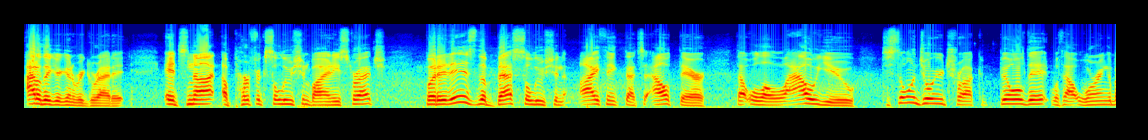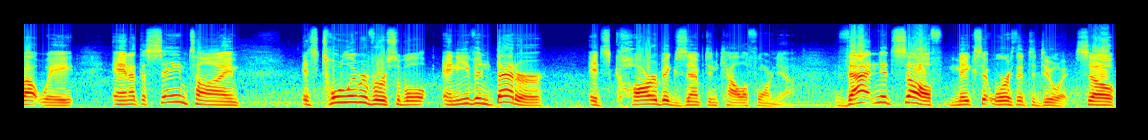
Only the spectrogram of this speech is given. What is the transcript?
I don't think you're gonna regret it. It's not a perfect solution by any stretch, but it is the best solution I think that's out there that will allow you to still enjoy your truck, build it without worrying about weight, and at the same time, it's totally reversible, and even better, it's carb exempt in California. That in itself makes it worth it to do it. So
